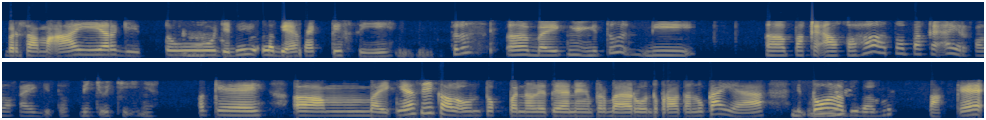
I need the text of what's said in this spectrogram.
bersama air gitu hmm. jadi lebih efektif sih terus uh, baiknya itu di uh, pakai alkohol atau pakai air kalau kayak gitu dicucinya? Oke, okay. um, baiknya sih kalau untuk penelitian yang terbaru untuk perawatan luka ya, hmm. itu lebih bagus pakai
